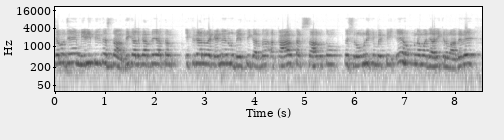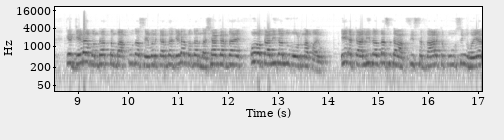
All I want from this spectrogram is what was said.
ਚਲੋ ਜੇ ਮੀਰੀ ਪੀਰੀ ਦੇ ਸਿਧਾਂਤ ਦੀ ਗੱਲ ਕਰਦੇ ਆ ਤਾਂ ਇੱਕ ਗੱਲ ਮੈਂ ਕਹਿੰਦਾ ਇਹਨਾਂ ਨੂੰ ਬੇਨਤੀ ਕਰਦਾ ਅਕਾਲ ਤਖਤ ਸਾਹਿਬ ਤੋਂ ਤੇ ਸ਼੍ਰੋਮਣੀ ਕਮੇਟੀ ਇਹ ਹੁਕਮਨਾਮਾ ਜਾਰੀ ਕਰਵਾ ਦੇਵੇ ਕਿ ਜਿਹੜਾ ਬੰਦਾ ਤੰਬਾਕੂ ਦਾ ਸੇਵਨ ਕਰਦਾ ਜਿਹੜਾ ਬੰਦਾ ਨਸ਼ਾ ਕਰਦਾ ਹੈ ਉਹ ਅਕਾਲੀ ਦਲ ਨੂੰ ਵੋਟ ਨਾ ਪਾਇਓ। ਇਹ ਅਕਾਲੀ ਦਲ ਦਾ ਸਿਧਾਂਤ ਸੀ ਸਰਦਾਰ ਕਪੂਰ ਸਿੰਘ ਹੋਇਆ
